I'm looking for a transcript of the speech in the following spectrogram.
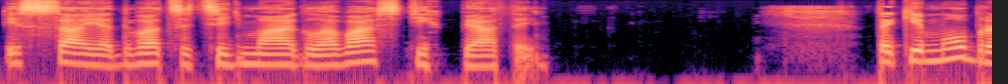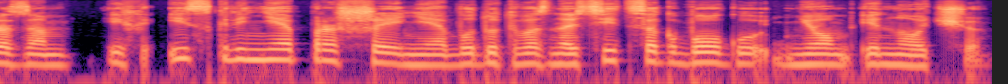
Исайя, 27 глава, стих 5. Таким образом, их искренние прошения будут возноситься к Богу днем и ночью.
